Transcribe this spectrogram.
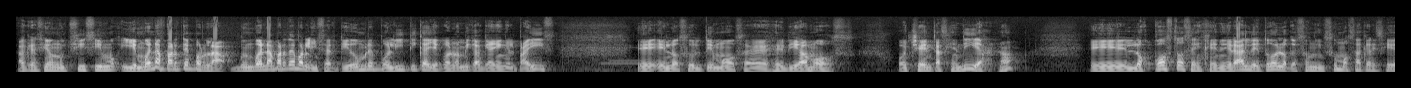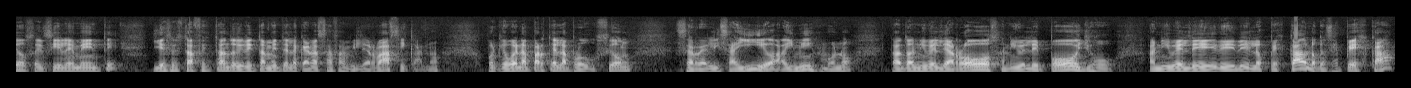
Ha crecido muchísimo y en buena parte por la, en buena parte por la incertidumbre política y económica que hay en el país eh, en los últimos, digamos, 80, 100 días, ¿no? los costos en general de todo lo que son insumos han crecido sensiblemente y eso está afectando directamente la canasta familiar básica, ¿no? Porque buena parte de la producción se realiza ahí, ahí mismo, ¿no? Tanto a nivel de arroz, a nivel de pollo, a nivel de, los pescados, lo que se pesca,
